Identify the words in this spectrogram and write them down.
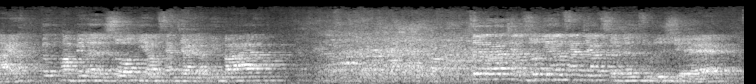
来，跟旁边的人说，你要参加养育班。再跟他讲说，你要参加成人主日学。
